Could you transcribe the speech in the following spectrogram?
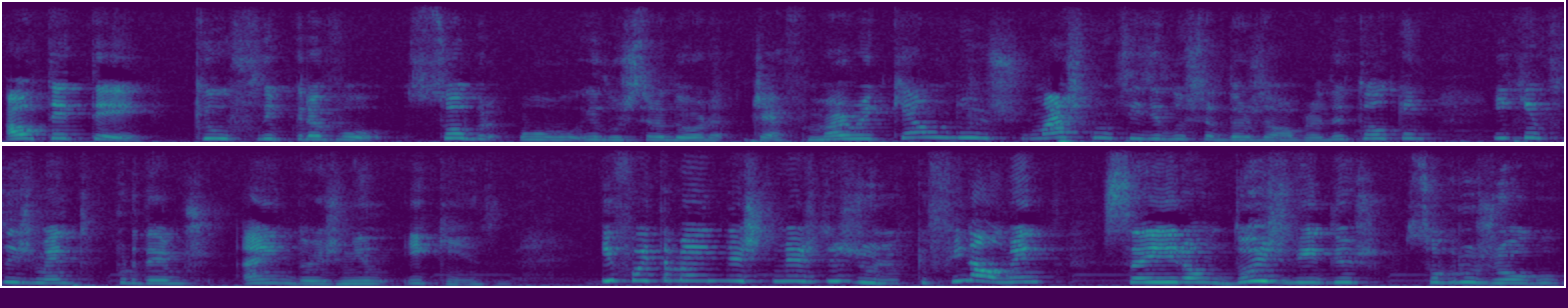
ao TT que o Filipe gravou sobre o ilustrador Jeff Murray, que é um dos mais conhecidos ilustradores da obra de Tolkien e que infelizmente perdemos em 2015. E foi também neste mês de julho que finalmente saíram dois vídeos sobre o jogo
